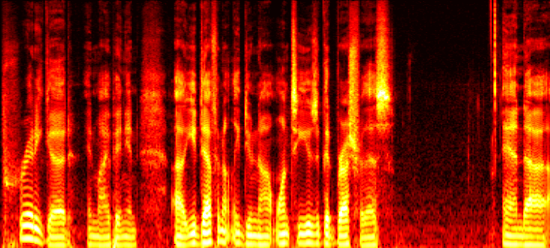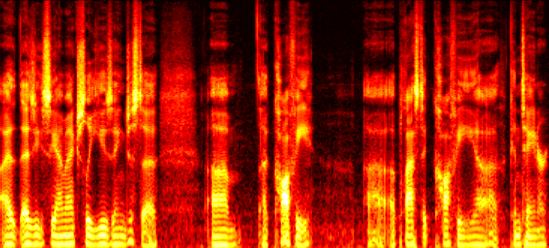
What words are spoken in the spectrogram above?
pretty good in my opinion. Uh, you definitely do not want to use a good brush for this. And uh, I, as you see I'm actually using just a um, a coffee, uh, a plastic coffee uh, container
